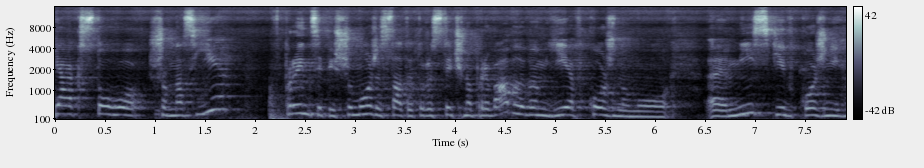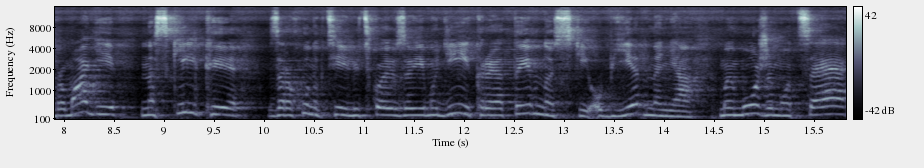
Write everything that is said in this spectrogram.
як з того, що в нас є, принципі, що може стати туристично привабливим, є в кожному е, місті, в кожній громаді. Наскільки за рахунок цієї людської взаємодії, креативності, об'єднання ми можемо це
